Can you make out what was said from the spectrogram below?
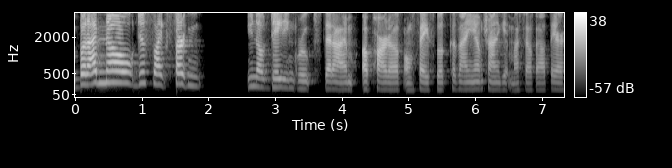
but I know just like certain you know, dating groups that I'm a part of on Facebook because I am trying to get myself out there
